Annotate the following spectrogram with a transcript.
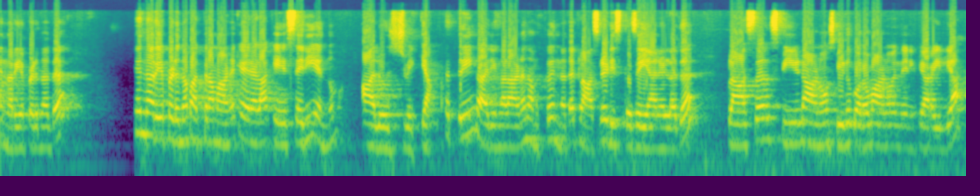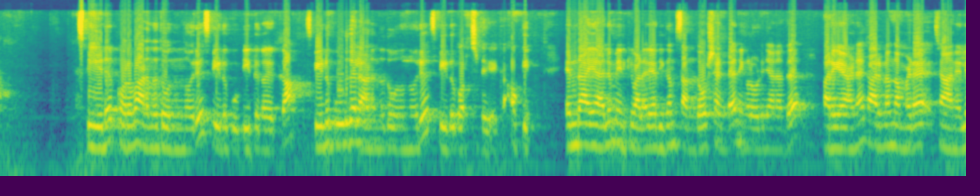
എന്നറിയപ്പെടുന്നത്. എന്നറിയപ്പെടുന്ന പത്രമാണ് കേരള കേസരി എന്നും ആലോചിച്ച് വെക്കാം. ഇത്രയും കാര്യങ്ങളാണ് നമുക്ക് ഇന്നത്തെ ക്ലാസ്സിൽ ഡിസ്കസ് ചെയ്യാനുള്ളത്. ക്ലാസ് സ്പീഡാണോ സ്പീഡ് കുറവാണോ എന്ന് എനിക്കറിയില്ല. സ്പീഡ് കുറവാണെന്ന് തോന്നുന്നവര് സ്പീഡ് കൂട്ടിയിട്ട് കേൾക്കാം. സ്പീഡ് കൂടുതലാണെന്ന് തോന്നുന്നവര് സ്പീഡ് കുറച്ചിട്ട് കേൾക്കാം. ഓക്കെ എന്തായാലും എനിക്ക് വളരെയധികം സന്തോഷമുണ്ട് നിങ്ങളോട് ഞാനത് പറയാണ്. കാരണം നമ്മുടെ ചാനൽ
